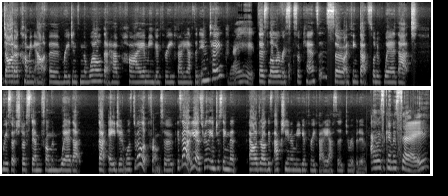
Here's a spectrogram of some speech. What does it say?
data coming out of regions in the world that have high omega 3 fatty acid intake. Right. There's lower risks of cancers. So I think that's sort of where that research sort of stemmed from and where that, that agent was developed from. So it's out. Yeah, it's really interesting that our drug is actually an omega 3 fatty acid derivative. I was going to say,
